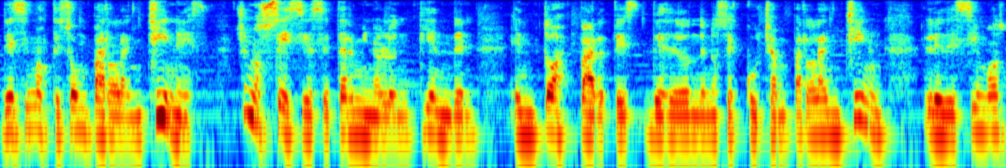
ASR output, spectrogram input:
decimos que son parlanchines. Yo no sé si ese término lo entienden en todas partes desde donde nos escuchan. Parlanchín le decimos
